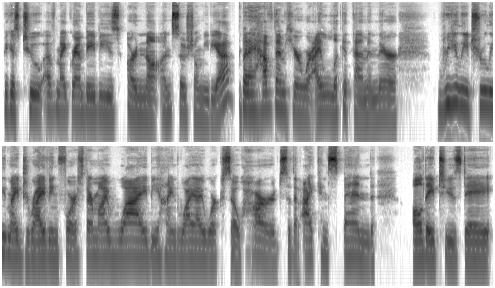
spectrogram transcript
because two of my grandbabies are not on social media, but I have them here where I look at them and they're really truly my driving force. They're my why behind why I work so hard so that I can spend all day Tuesday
